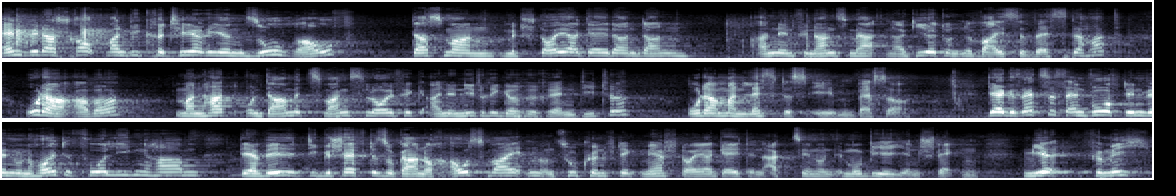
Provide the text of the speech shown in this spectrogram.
Entweder schraubt man die Kriterien so rauf, dass man mit Steuergeldern dann an den Finanzmärkten agiert und eine weiße Weste hat, oder aber man hat und damit zwangsläufig eine niedrigere Rendite, oder man lässt es eben besser. Der Gesetzentwurf, den wir nun heute vorliegen haben, der will die Geschäfte sogar noch ausweiten und zukünftig mehr Steuergeld in Aktien und Immobilien stecken. Für mich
